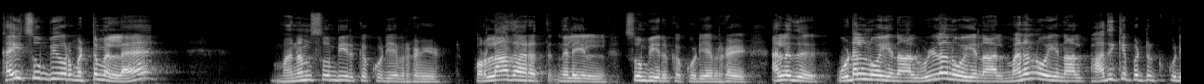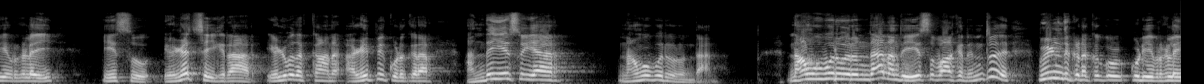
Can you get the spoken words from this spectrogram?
கை சூம்பியோர் மட்டுமல்ல மனம் சூம்பி இருக்கக்கூடியவர்கள் பொருளாதார நிலையில் சூம்பி இருக்கக்கூடியவர்கள் அல்லது உடல் நோயினால் உள்ள நோயினால் மனநோயினால் பாதிக்கப்பட்டிருக்கக்கூடியவர்களை இயேசு எழச் செய்கிறார் எழுவதற்கான அழைப்பை கொடுக்கிறார். அந்த இயேசு யார்? நாம் ஒவ்வொருவரும் தான். நாம் ஒவ்வொருவரும் தான் அந்த இயேசுவாக நின்று வீழ்ந்து கிடக்கக்கூடியவர்களை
